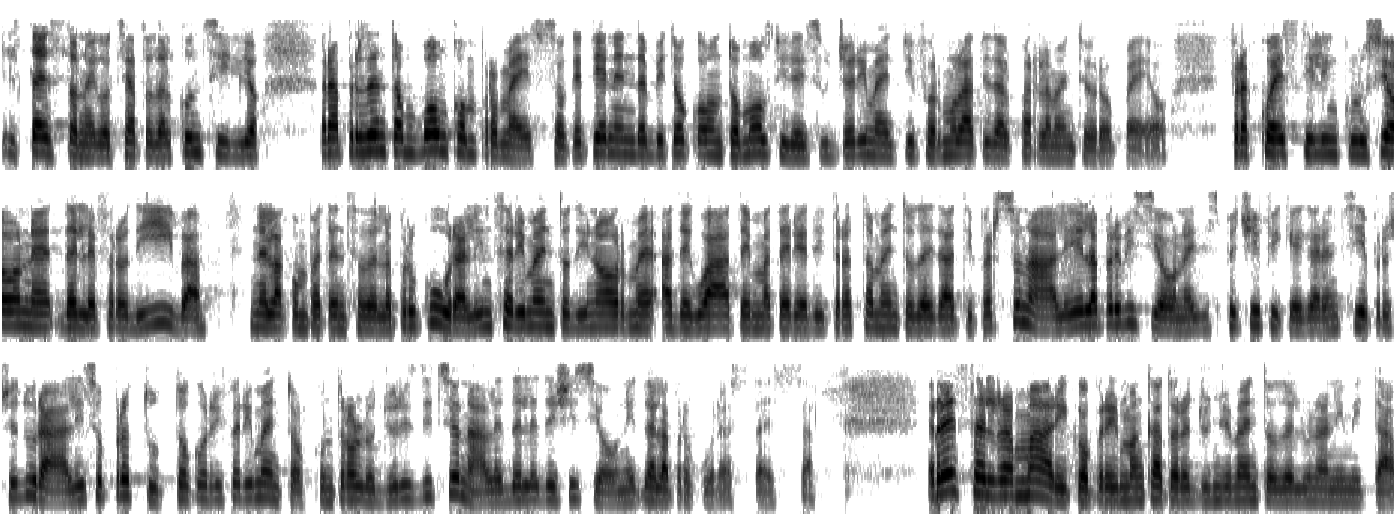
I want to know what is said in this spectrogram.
Il testo negoziato dal Consiglio rappresenta un buon compromesso che tiene in debito conto molti dei suggerimenti formulati dal Parlamento europeo, fra questi l'inclusione delle frodi IVA nella competenza della Procura, l'inserimento di norme adeguate in materia di trattamento dei dati personali e la previsione di specifiche garanzie procedurali, soprattutto con riferimento al controllo giurisdizionale delle decisioni della Procura stessa. Resta il rammarico per il mancato raggiungimento dell'unanimità.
